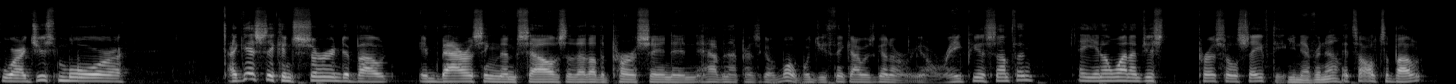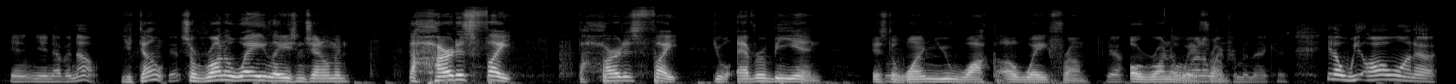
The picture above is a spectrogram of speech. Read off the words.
who are just more I guess they're concerned about embarrassing themselves or that other person and having that person go, Whoa, would you think I was gonna, you know, rape you or something? Hey, you know what? I'm just personal safety. you never know. It's all it's about, and you never know. You don't. So run away, ladies and gentlemen. The hardest fight, the hardest fight you will ever be in, is the one you walk away from Mm. Yeah. or run Or away run from. away from in that case. You know, we all want to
